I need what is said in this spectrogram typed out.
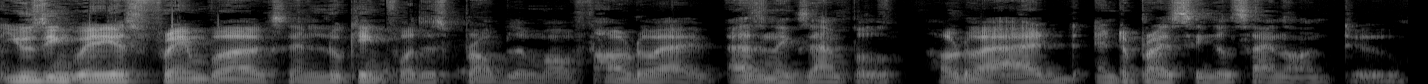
using various frameworks and looking for this problem of how do I, as an example, how do I add enterprise single sign-on to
